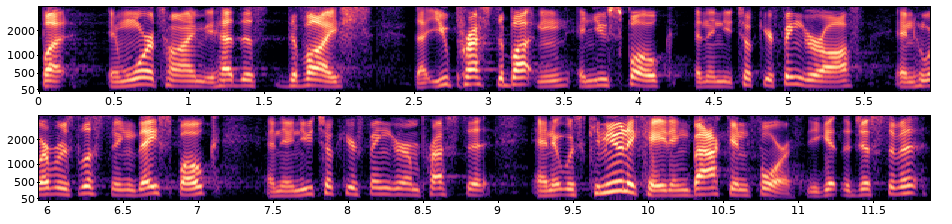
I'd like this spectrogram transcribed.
But in wartime, you had this device that you pressed a button and you spoke, and then you took your finger off, and whoever's listening, they spoke, and then you took your finger and pressed it, and it was communicating back and forth. You get the gist of it?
